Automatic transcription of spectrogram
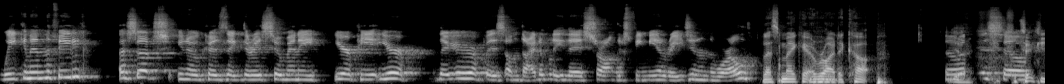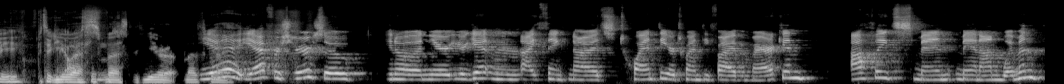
weakening the field as such, you know, because like there is so many European Europe the Europe is undoubtedly the strongest female region in the world. Let's make it a mm-hmm. Ryder Cup. So yeah. so particularly particularly US Iceland. versus Europe. Let's yeah, go. yeah, for sure. So, you know, and you're you're getting I think now it's twenty or twenty five American athletes, men men and women.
